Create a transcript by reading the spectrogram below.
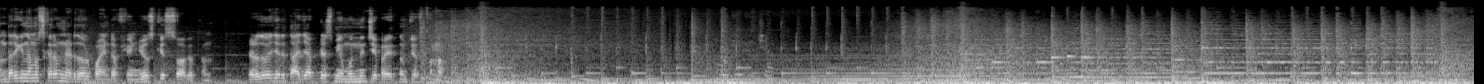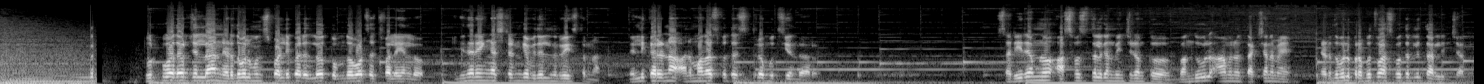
అందరికీ నమస్కారం. Nidadavole point of view న్యూస్కి స్వాగతం. నిడదోల్ జరిగే తాజా అప్డేట్స్ మీ ముందుంచి ప్రయత్నం చేస్తున్నాం. తూర్పుగోదావరి జిల్లా నిడదవోలు మున్సిపాలిటీ పరిధిలో తొమ్మిదవ సచివాలయంలో ఇంజనీరింగ్ అసిస్టెంట్గా విధులు నిర్వహిస్తున్న నెల్లికరుణ అనుమానాస్పద స్థితిలో మృతి చెందారు. శరీరంలో అస్వస్థతలు కనిపించడంతో బంధువులు ఆమెను తక్షణమే నిడదవోలు ప్రభుత్వ ఆసుపత్రికి తరలించారు.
